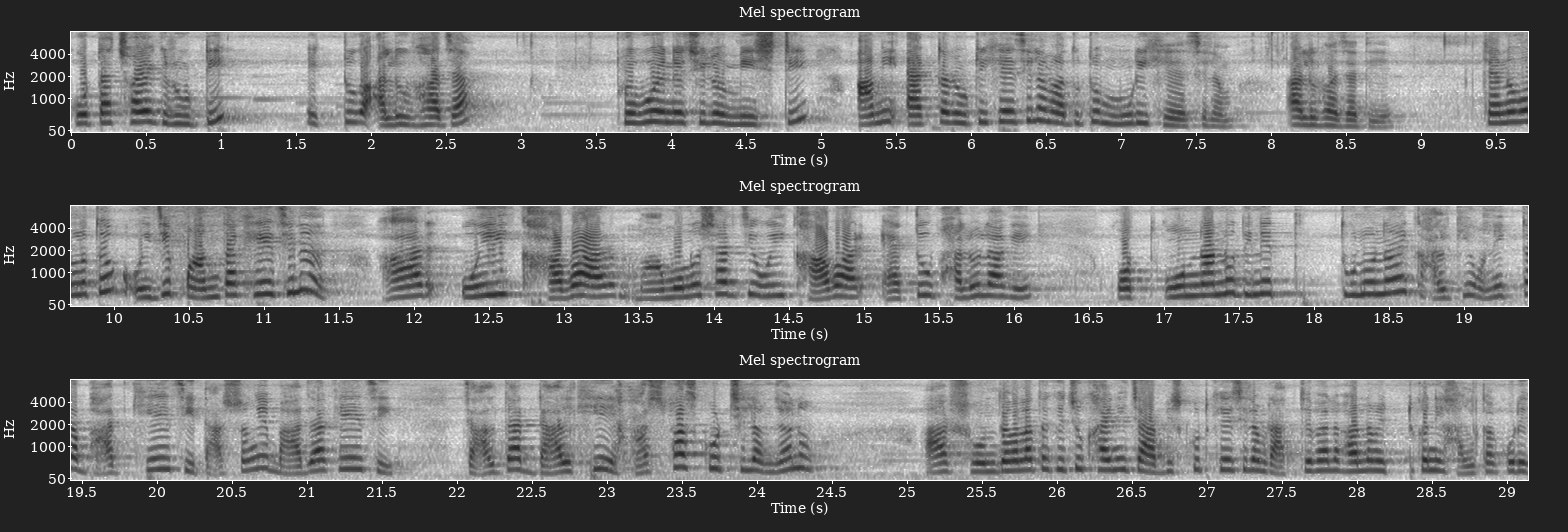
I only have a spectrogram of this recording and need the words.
গোটা ছয়েক রুটি, একটু আলু ভাজা প্রভু এনেছিল মিষ্টি, আমি একটা রুটি খেয়েছিলাম আর দুটো মুড়ি খেয়েছিলাম আলু ভাজা দিয়ে। কেন বলো তো? ওই যে পান্তা খেয়েছি না? আর ওই খাবার, মা মনসার যে ওই খাবার এত ভালো লাগে, কত অন্যান্য দিনের তুলনায় কালকে অনেকটা ভাত খেয়েছি, তার সঙ্গে ভাজা খেয়েছি চালতার ডাল খেয়ে হাঁসফাঁস করছিলাম, জানো? আর সন্ধ্যাবেলা তো কিছু খাইনি, চা বিস্কুট খেয়েছিলাম, রাত্রেবেলা ভাবলাম একটুখানি হালকা করে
